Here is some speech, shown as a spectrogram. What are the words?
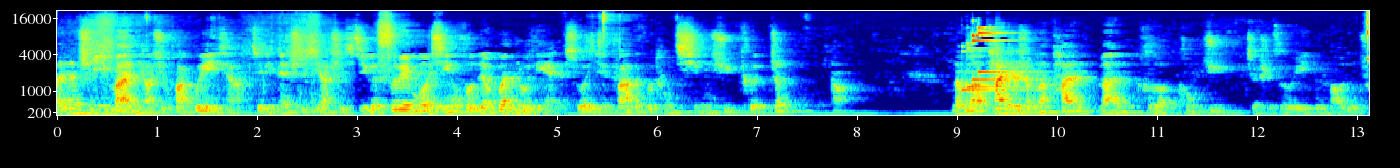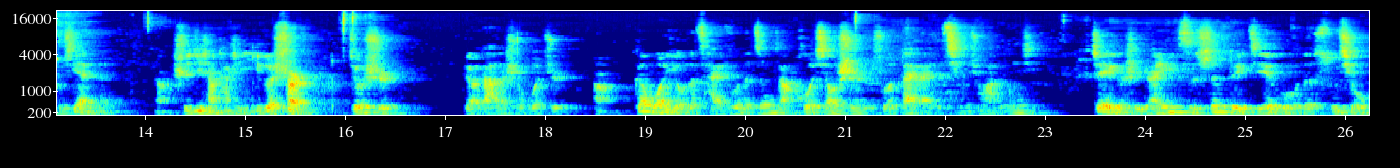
贪嗔痴一慢，你要去划归一下，这里面实际上是几个思维模型或者叫关注点所引发的不同情绪特征啊。那么贪是什么？贪玩和恐惧，这是作为一对矛盾出现的啊。实际上它是一个事儿，就是表达的是我知啊，跟我有的财富的增长或消失所带来的情绪化的东西，这个是源于自身对结果的诉求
